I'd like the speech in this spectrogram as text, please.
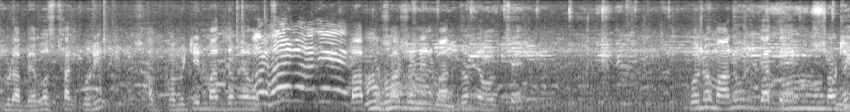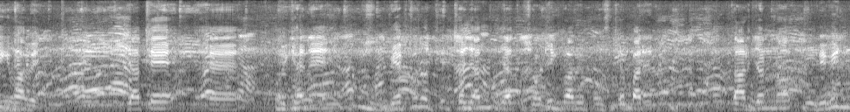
আমরা ব্যবস্থা করি। সব কমিটির মাধ্যমে হচ্ছে, বা প্রশাসনের মাধ্যমে হচ্ছে। কোনো মানুষ যাতে সঠিকভাবে যাতে ওইখানে যে কোনো তীর্থযাত্রী যাতে সঠিকভাবে পৌঁছতে পারে, তার জন্য বিভিন্ন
